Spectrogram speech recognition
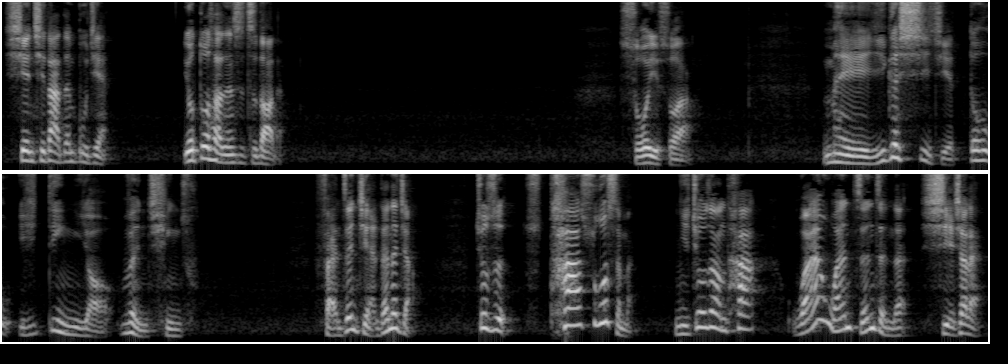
氙气大灯部件，有多少人是知道的？所以说啊。每一个细节都一定要问清楚。反正简单的讲，就是他说什么，你就让他完完整整的写下来，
